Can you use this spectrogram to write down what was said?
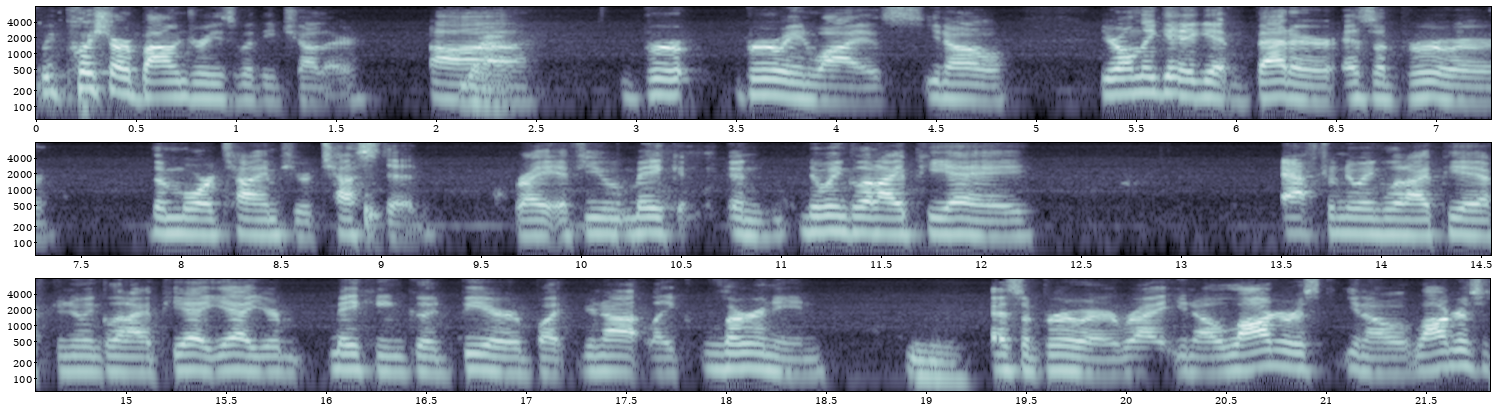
we push our boundaries with each other. Uh brew, brewing wise, you know, you're only gonna get better as a brewer the more times you're tested right? If you make in New England IPA after New England IPA after New England IPA, yeah, you're making good beer, but you're not like learning Mm. as a brewer, right? You know, lagers, you know, lagers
